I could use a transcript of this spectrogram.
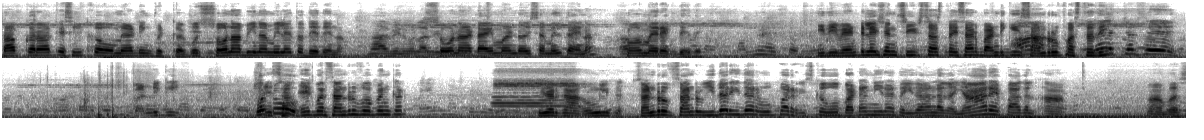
साफ करवा के सीट का वो मैटिंग फिट कर कुछ सोना बीना मिले तो दे देना सोना डायमंड वैसा मिलता है ना वो मेरे को दे दे ఇది వెంటిలేషన్ సీట్స్ వస్తాయి సార్ బండికి సన్ రూఫ్ వస్తుంది బండికి एक बार सनरूफ ओपन कर इधर का उंगली का सनरूफ सनरूफ इधर इधर ऊपर इसका वो बटन नहीं रहता इधर लगा यहाँ रे पागल हाँ हाँ बस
